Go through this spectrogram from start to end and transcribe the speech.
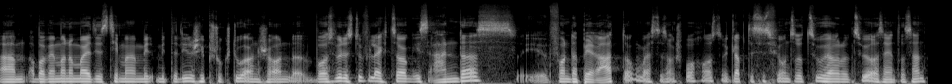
Ähm, aber wenn wir nochmal das Thema mit, mit der Leadership-Struktur anschauen, äh, was würdest du vielleicht sagen, ist anders äh, von der Beratung, weil du das angesprochen hast? Und ich glaube, das ist für unsere Zuhörerinnen und Zuhörer sehr interessant.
